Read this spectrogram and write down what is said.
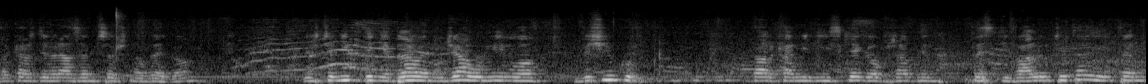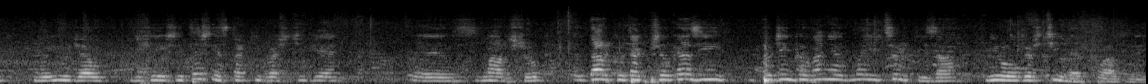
Za każdym razem coś nowego. Jeszcze nigdy nie brałem udziału mimo wysiłków Darka Milińskiego w żadnym festiwalu tutaj i ten mój udział dzisiejszy też jest taki właściwie e, z marszu. Darku, tak przy okazji podziękowania od mojej córki za miłą gościnę w Pławnej.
